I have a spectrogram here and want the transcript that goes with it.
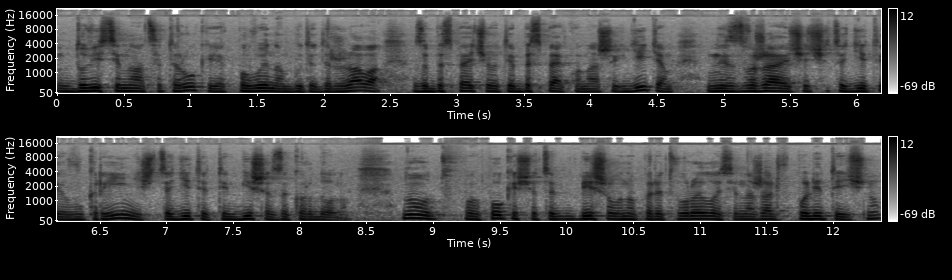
до 18 років, як повинна бути держава забезпечувати безпеку наших дітям, незважаючи, чи це діти в Україні, чи це діти тим більше за кордоном. Ну от поки що це більше воно перетворилося, на жаль, в політичну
